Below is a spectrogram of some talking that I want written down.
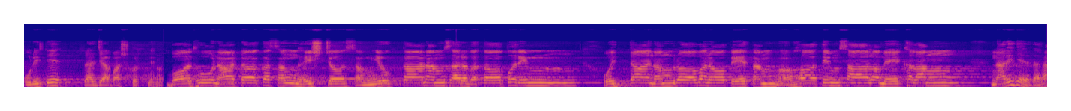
পুরীতে রাজা বাস করতেন। বধূ নাটক সংঘৈশ্চ সংযুক্তানাম সর্বতপুরীম। উদ্যানম রবণোপেতম মহতিম সালমেখলাম। নারীদের দ্বারা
